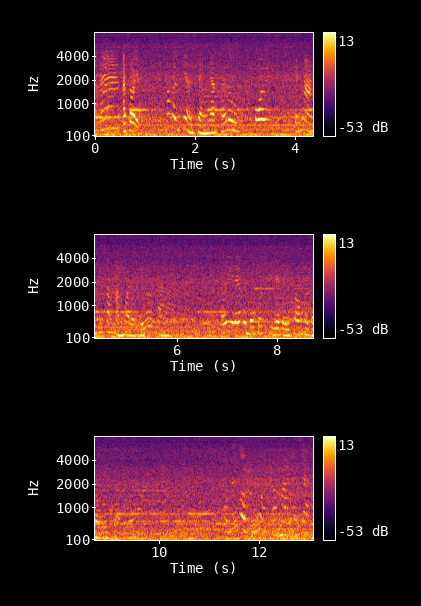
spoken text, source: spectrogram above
系咩？啊，sorry，香港啲人成日喺度开整烂啲森林，我哋起屋翻所以咧，佢冇个住嘅地方，佢就会死咯。我呢个主要分开一只。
